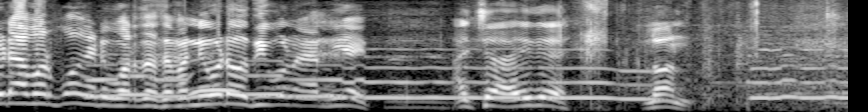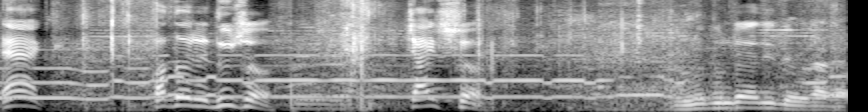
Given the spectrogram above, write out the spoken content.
ওটা আবার পকেটে ভরতেছে মানে ওটাও দিব না, আর নিয়ে আচ্ছা এই যে, লন। এক, কত হইল? দুইশো। চারশো। নতুন টাকা দিতে হবে, কাকা।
